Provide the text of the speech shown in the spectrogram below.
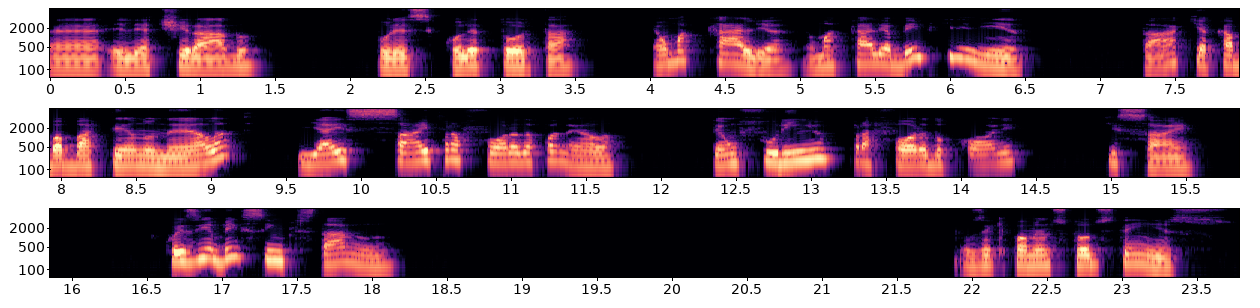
é, ele é tirado por esse coletor, tá? É uma calha, é uma calha bem pequenininha, tá? Que acaba batendo nela e aí sai para fora da panela. Tem um furinho para fora do cone que sai. Coisinha bem simples, tá? Os equipamentos todos têm isso.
